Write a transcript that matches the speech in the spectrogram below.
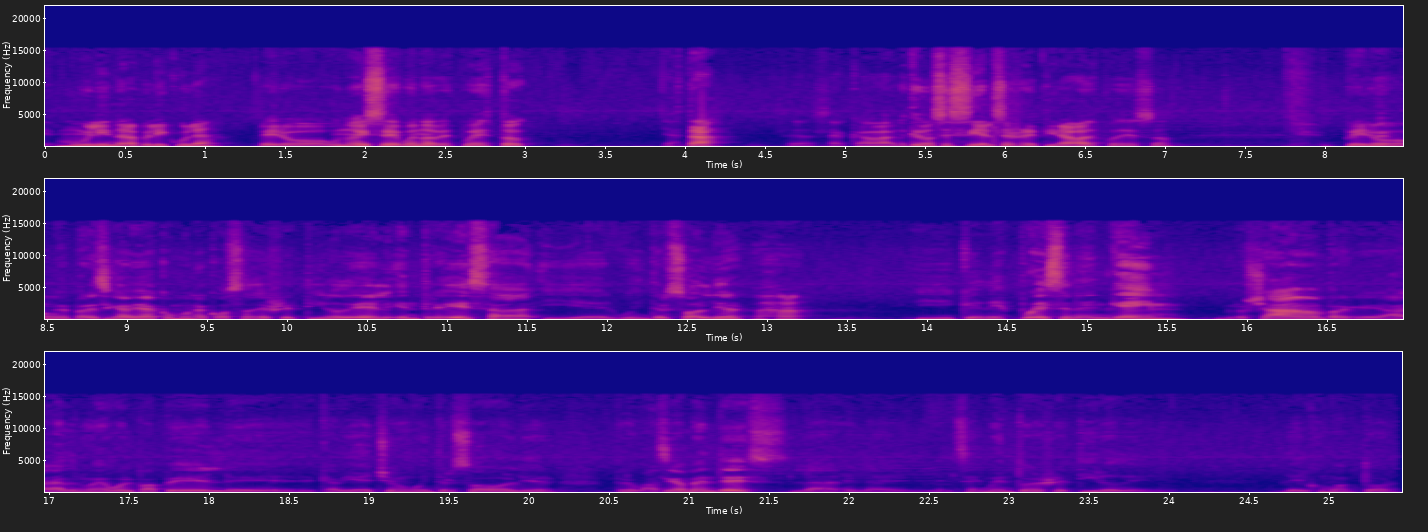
Eh, muy linda la película, pero uno dice, bueno, después de esto, ya está. O sea, se acaba. Que no sé si él se retiraba después de eso. Pero. Me, me parece que había como una cosa de retiro de él entre esa y el Winter Soldier. Ajá. Y que después en Endgame lo llaman para que haga de nuevo el papel de, que había hecho en Winter Soldier. Pero básicamente es la- el, segmento de retiro de, de él como actor.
